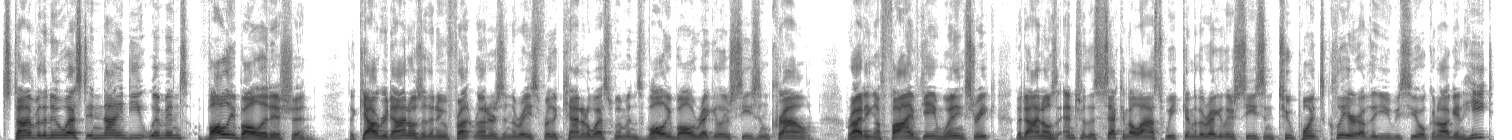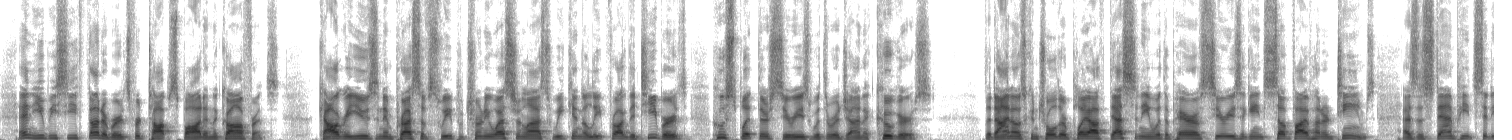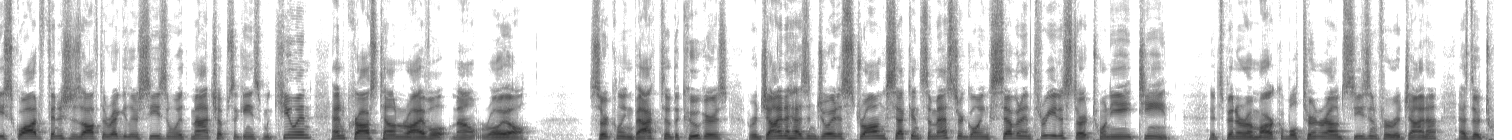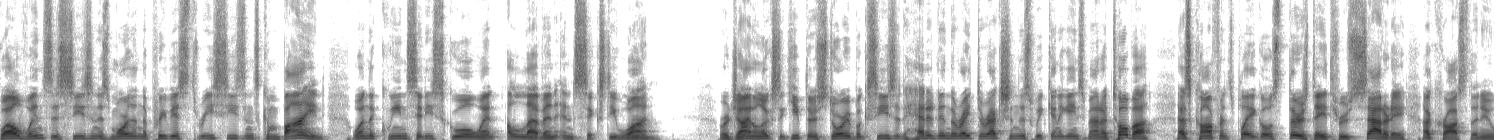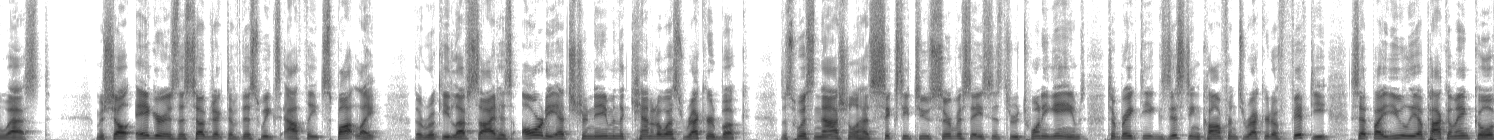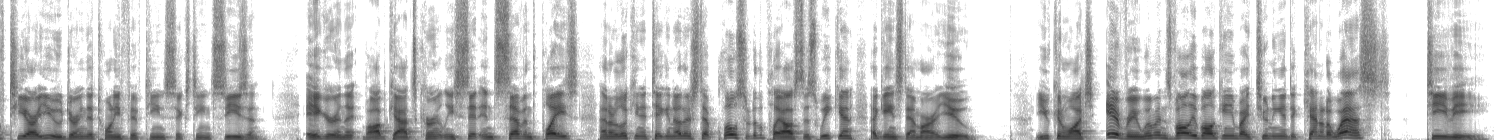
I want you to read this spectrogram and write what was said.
It's time for the New West in 90 Women's Volleyball Edition. The Calgary Dinos are the new frontrunners in the race for the Canada West Women's Volleyball regular season crown. Riding a five game winning streak, the Dinos enter the second to last weekend of the regular season two points clear of the UBC Okanagan Heat and UBC Thunderbirds for top spot in the conference. Calgary used an impressive sweep of Trinity Western last weekend to leapfrog the T Birds, who split their series with the Regina Cougars. The Dinos control their playoff destiny with a pair of series against sub 500 teams, as the Stampede City squad finishes off the regular season with matchups against MacEwan and crosstown rival Mount Royal. Circling back to the Cougars, Regina has enjoyed a strong second semester going 7 and 3 to start 2018. It's been a remarkable turnaround season for Regina, as their 12 wins this season is more than the previous three seasons combined when the Queen City School went 11 and 61. Regina looks to keep their storybook season headed in the right direction this weekend against Manitoba as conference play goes Thursday through Saturday across the New West. Michelle Ager is the subject of this week's Athlete Spotlight. The rookie left side has already etched her name in the Canada West record book. The Swiss national has 62 service aces through 20 games to break the existing conference record of 50 set by Yulia Pakhamenko of TRU during the 2015 16 season. Ager and the Bobcats currently sit in seventh place and are looking to take another step closer to the playoffs this weekend against MRU. You can watch every women's volleyball game by tuning into Canada West TV.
